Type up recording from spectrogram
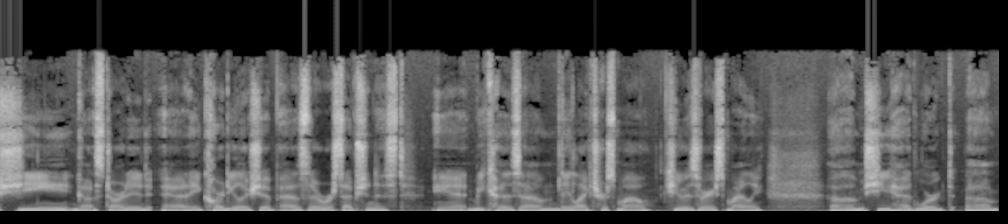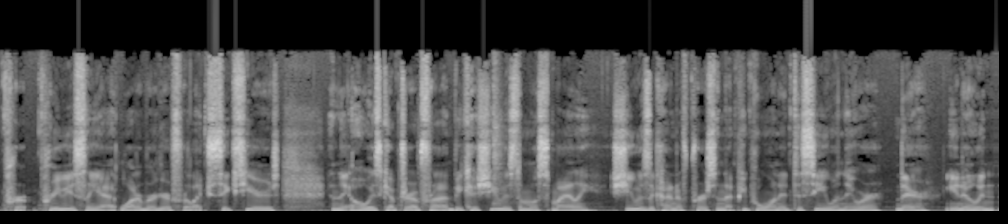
she got started at a car dealership as their receptionist and because um, they liked her smile. She was very smiley. Um, she had worked um, pr- previously at Whataburger for like six years and they always kept her up front because she was the most smiley. She was the kind of person that people wanted to see when they were there you know and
